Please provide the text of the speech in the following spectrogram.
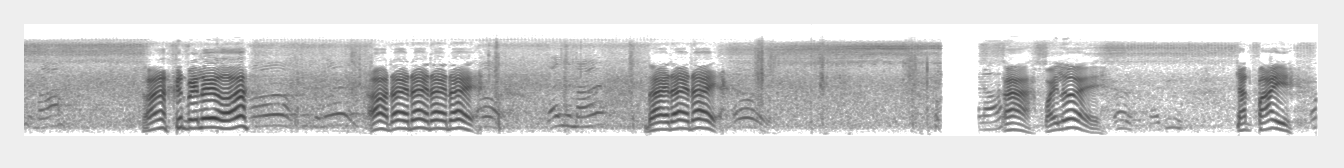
ขึ้นมาอะขึ้นไปเลยเหรอเออขึ้นไปเลยอ้าวได้ได้ได้ได้เออได้ยินไหมได้ได้ได้เออนะอ่าไปเลยเออไปที่จัดไปเอ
